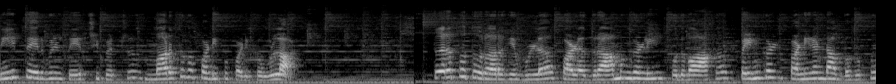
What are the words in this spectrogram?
நீட் தேர்வில் தேர்ச்சி பெற்று மருத்துவ படிப்பு படிக்க உள்ளார் திருப்பத்தூர் அருகே உள்ள பல கிராமங்களில் பொதுவாக பெண்கள் பனிரெண்டாம் வகுப்பு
